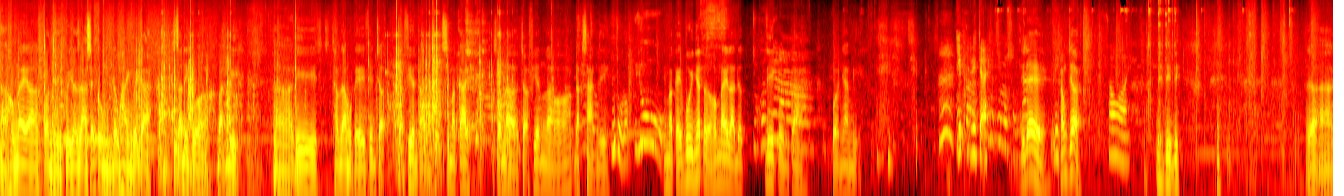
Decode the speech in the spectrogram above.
À, hôm nay à, toàn thể quý khán giả sẽ cùng đồng hành với cả gia đình của bạn Mỹ. À, đi tham gia một cái phiên chợ chợ phiên ở huyện Simacai. Xem là chợ phiên là có đặc sản gì. Nhưng mà cái vui nhất ở hôm nay là được đi cùng cả của nhà Mỹ. Đi, đi chợ đi đây xong chưa? Xong rồi. Đi đi đi. À,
